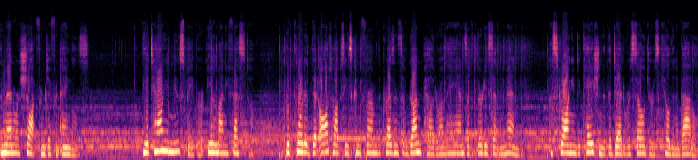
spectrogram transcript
the men were shot from different angles. The Italian newspaper Il Manifesto reported that autopsies confirmed the presence of gunpowder on the hands of 37 men, a strong indication that the dead were soldiers killed in a battle,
